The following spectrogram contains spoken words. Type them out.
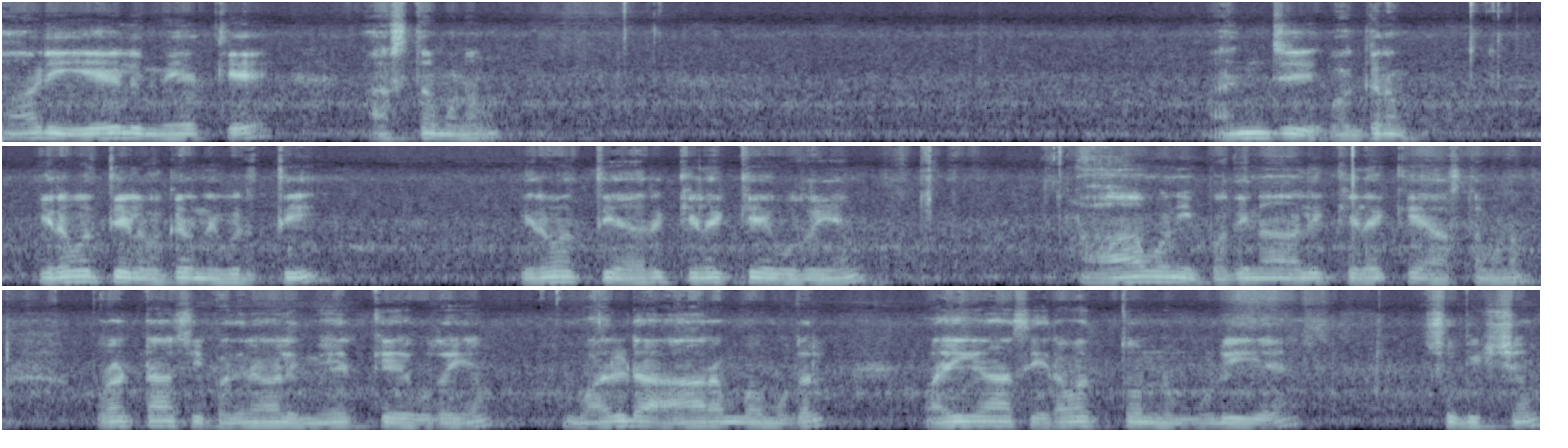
ஆடி ஏழு மேற்கே அஸ்தமனம். அஞ்சு வக்ரம் இருபத்தேழு வக்ர நிவர்த்தி இருபத்தி ஆறு கிழக்கே உதயம் ஆவணி பதினாலு கிழக்கே அஸ்தமனம் புரட்டாசி பதினாலு மேற்கே உதயம் வருட ஆரம்பம் முதல் வைகாசி இருபத்தொன்று முடிய சுபிக்ஷம்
